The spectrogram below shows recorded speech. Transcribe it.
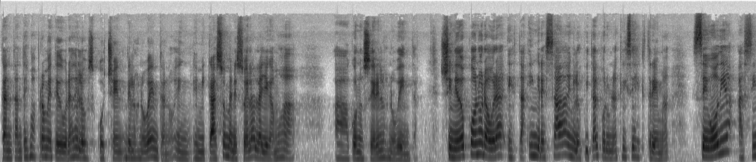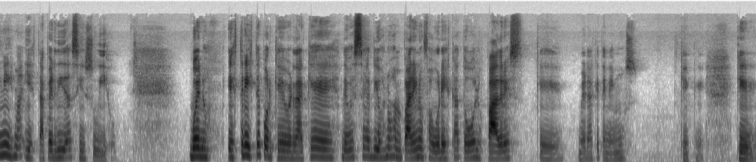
cantantes más prometedoras de los, de los 90. ¿no? En, mi caso, en Venezuela, la llegamos a, a conocer en los 90. Sinead O'Connor ahora está ingresada en el hospital por una crisis extrema, se odia a sí misma y está perdida sin su hijo. Bueno, es triste porque de verdad que debe ser Dios nos ampare y nos favorezca a todos los padres que, ¿verdad? que tenemos, que, que,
